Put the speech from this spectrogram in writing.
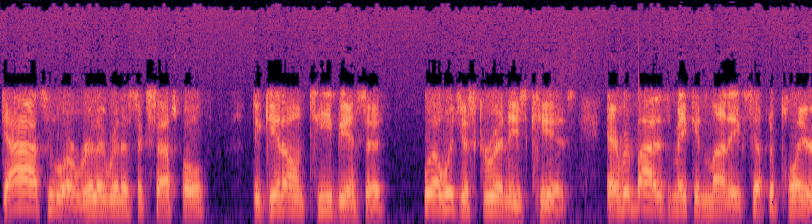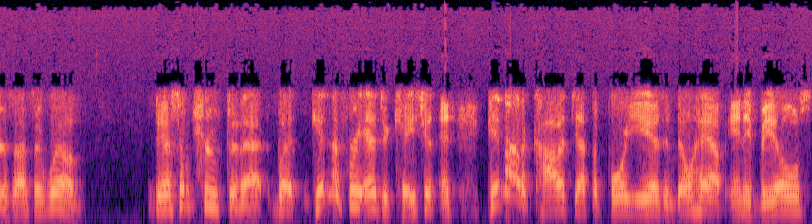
guys who are really, really successful to get on TV and say, well, we're just screwing these kids. Everybody's making money except the players. I said, well, there's some truth to that. But getting a free education and getting out of college after four years and don't have any bills,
